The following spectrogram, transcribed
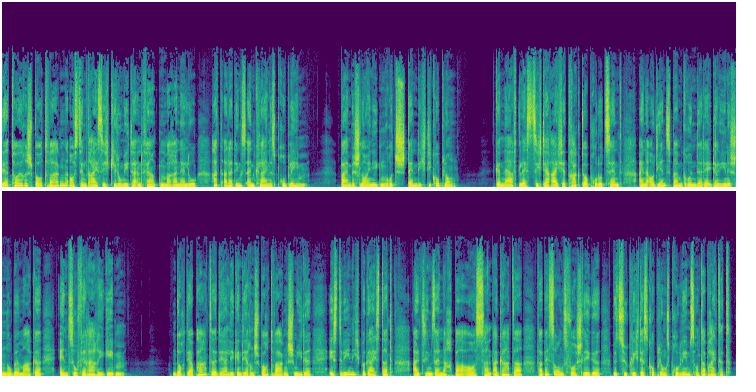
Der teure Sportwagen aus dem 30 Kilometer entfernten Maranello hat allerdings ein kleines Problem. Beim Beschleunigen rutscht ständig die Kupplung. Genervt lässt sich der reiche Traktorproduzent eine Audienz beim Gründer der italienischen Nobelmarke Enzo Ferrari geben. Doch der Pate der legendären Sportwagenschmiede ist wenig begeistert, als ihm sein Nachbar aus San Agata Verbesserungsvorschläge bezüglich des Kupplungsproblems unterbreitet.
